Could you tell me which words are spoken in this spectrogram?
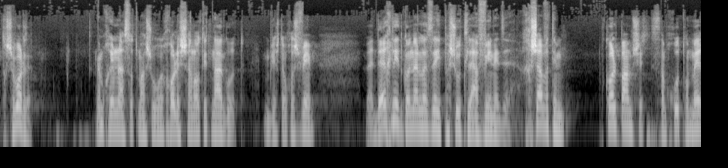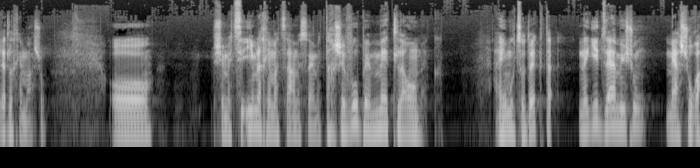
תחשבו על זה. אתם יכולים לעשות משהו, הוא יכול לשנות התנהגות, בלי שאתם חושבים. והדרך להתגונן לזה היא פשוט להבין את זה. עכשיו אתם, כל פעם שסמכות אומרת לכם משהו, או שמציעים לכם הצעה מסוימת, תחשבו באמת לעומק. האם הוא צודק? ת... נגיד זה היה מישהו מהשורה,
